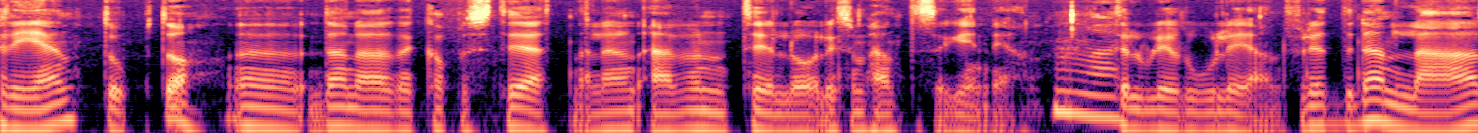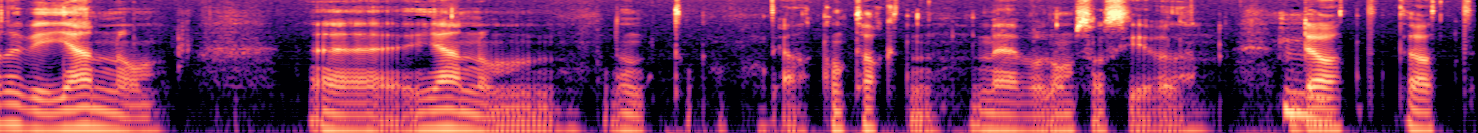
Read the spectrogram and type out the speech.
trent opp da, eh, den der kapasiteten eller den evnen til å liksom hente seg inn igjen. Nei. Til å bli rolig igjen. For den lærer vi gjennom, eh, gjennom den, ja, kontakten med vår omsorgsgiver. Mm. Det at, det at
